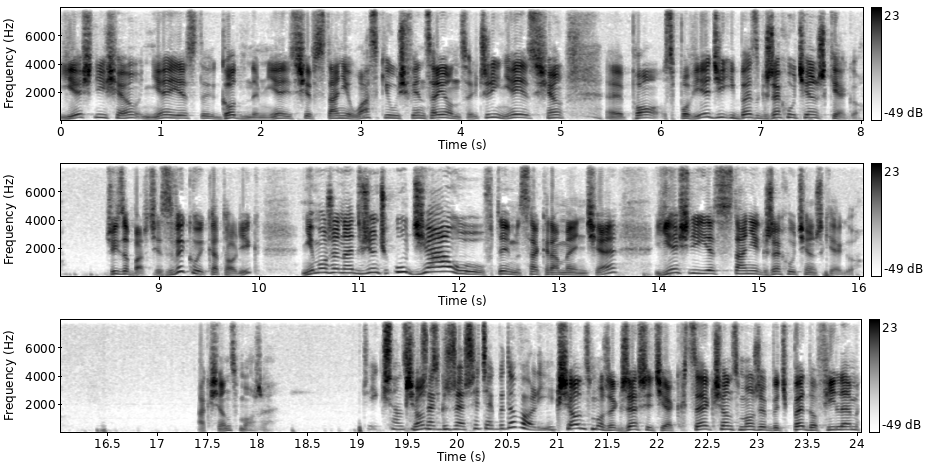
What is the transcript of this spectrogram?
jeśli się nie jest jest godnym, nie jest się w stanie łaski uświęcającej, czyli nie jest się e, po spowiedzi i bez grzechu ciężkiego. Czyli zobaczcie, zwykły katolik nie może nawet wziąć udziału w tym sakramencie, jeśli jest w stanie grzechu ciężkiego. A ksiądz może. Czyli ksiądz, ksiądz może grzeszyć jakby dowoli. Ksiądz może grzeszyć jak chce, ksiądz może być pedofilem,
